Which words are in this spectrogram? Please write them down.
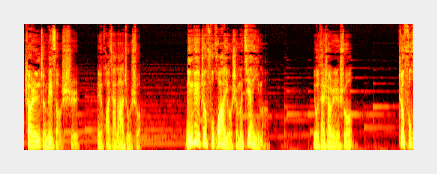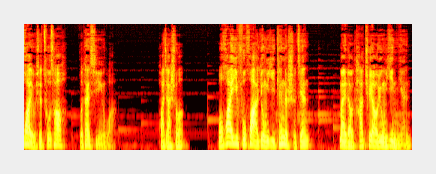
商人准备走时，被画家拉住说。您对这幅画有什么建议吗？犹太商人说：“这幅画有些粗糙，不太吸引我。”画家说：“我画一幅画用一天的时间，卖掉它却要用一年。”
